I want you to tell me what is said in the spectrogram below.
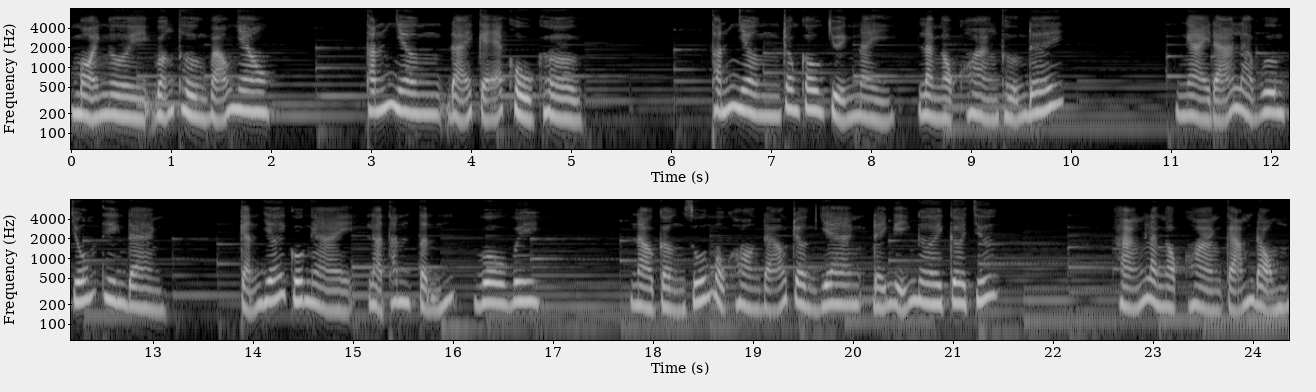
Mọi người vẫn thường bảo nhau, thánh nhân đãi kẻ khù khờ. Thánh nhân trong câu chuyện này là ngọc hoàng thượng đế. Ngài đã là vương chốn thiên đàng cảnh giới của ngài là thanh tịnh vô vi. Nào cần xuống một hòn đảo trần gian để nghỉ ngơi cơ chứ? Hẳn là ngọc hoàng cảm động.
